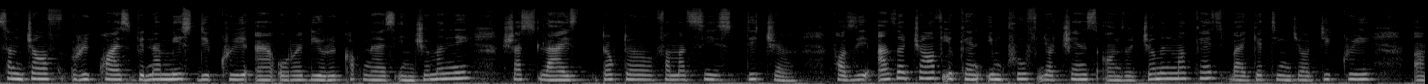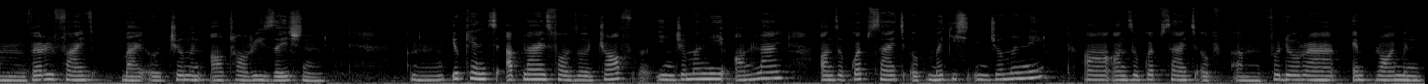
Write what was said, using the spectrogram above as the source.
Some jobs require Vietnamese degree are already recognized in Germany, such as doctor, pharmacist, teacher. For the other job, you can improve your chance on the German market by getting your degree um, verified by a German authorization. Um, you can apply for the job in Germany online on the website of Make It in Germany, uh, on the website of um, Federal Employment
